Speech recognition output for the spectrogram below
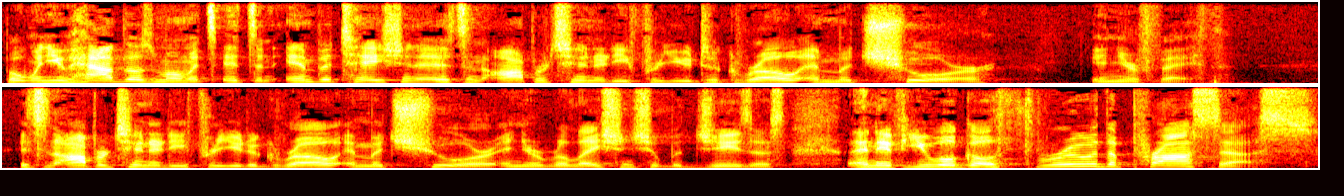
But when you have those moments, it's an invitation, it's an opportunity for you to grow and mature in your faith. It's an opportunity for you to grow and mature in your relationship with Jesus. And if you will go through the process,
